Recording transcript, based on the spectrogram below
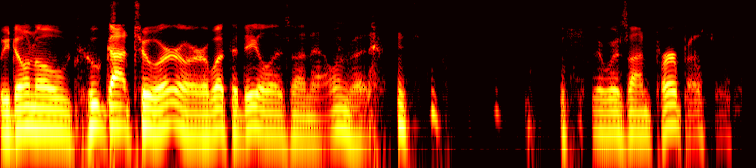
We don't know who got to her or what the deal is on that one, but it was on purpose or.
